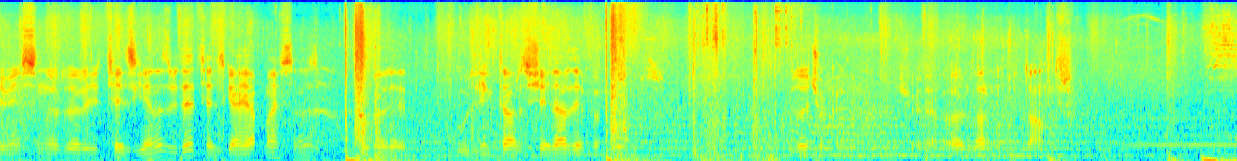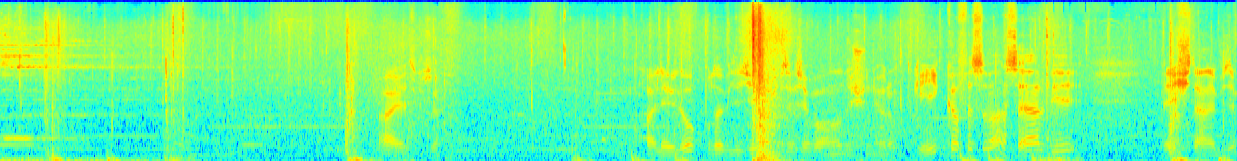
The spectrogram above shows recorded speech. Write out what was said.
Evin sınırları tezgahınız bir de tezgah yapmazsanız böyle building tarzı şeyler de yapamıyorsunuz. Bu da çok önemli. Bulabilecek miyiz acaba onu düşünüyorum. Geyik kafası varsa eğer bir 5 tane bizim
